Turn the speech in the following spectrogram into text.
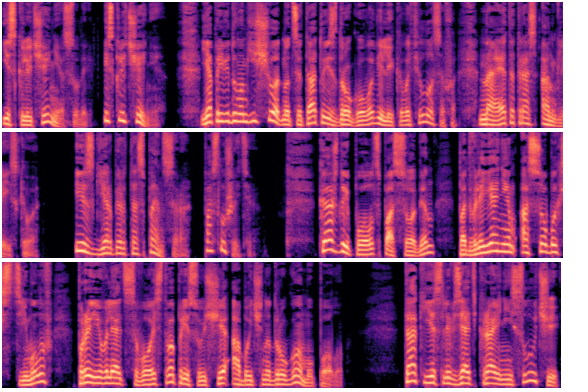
«Исключение, сударь, исключение. Я приведу вам еще одну цитату из другого великого философа, на этот раз английского, из Герберта Спенсера. Послушайте. Каждый пол способен под влиянием особых стимулов проявлять свойства, присущие обычно другому полу. Так, если взять крайний случай,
